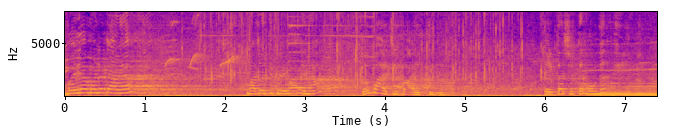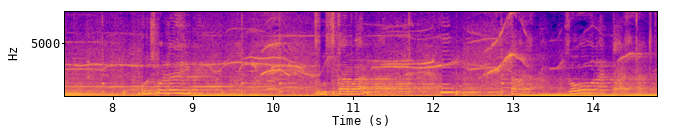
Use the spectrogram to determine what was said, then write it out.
महिला म्हणलं टाळ्या. माझ्यावरती प्रेम आहे ना? तो माझी बाय ती. एकदा शिट्ट्या होऊन देत पुरुष मंडळी फुसका बार टाळ्या. जोरात टाळ्या.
